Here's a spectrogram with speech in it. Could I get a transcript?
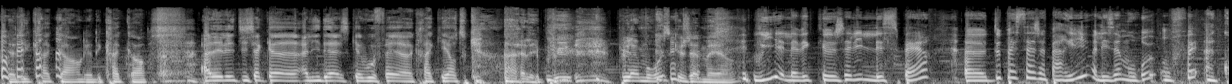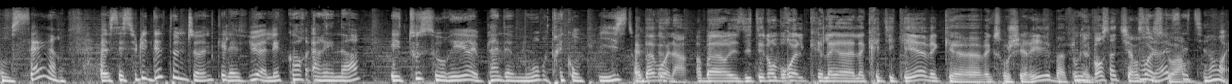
quand Il y a même. des craquants, il y a des craquants. Allez, Laetitia Ca- Hallyday, est-ce qu'elle vous fait euh, craquer? En tout cas, elle est plus, plus amoureuse que jamais. hein. Oui, elle est avec euh, Jalil l'espère. Euh, de passage à Paris, les amoureux ont fait un concert. Euh, c'est celui d'Elton John qu'elle a vu à l'Ecor Arena et tout sourire et plein d'amour, très complice. Eh Donc, ben voilà. Ah ben, ils étaient nombreux à la, la critiquer avec, avec son chéri. Bah, finalement, ça tient Voilà, cette histoire. ça tient, ouais.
